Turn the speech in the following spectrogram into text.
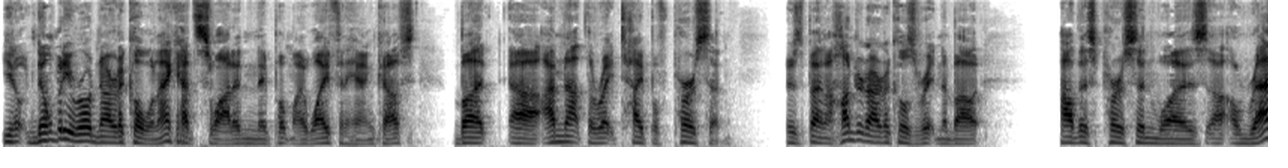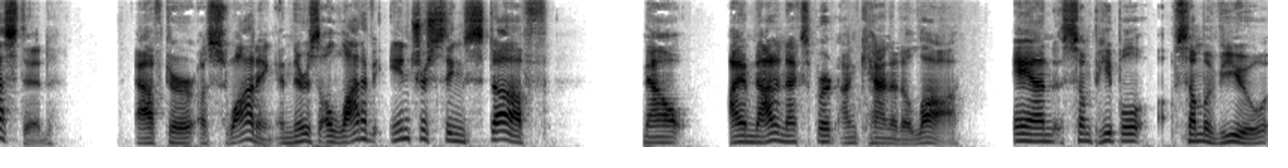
you know, nobody wrote an article when I got swatted and they put my wife in handcuffs, but uh, I'm not the right type of person." There's been a hundred articles written about how this person was uh, arrested after a swatting, and there's a lot of interesting stuff. Now, I am not an expert on Canada law, and some people, some of you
